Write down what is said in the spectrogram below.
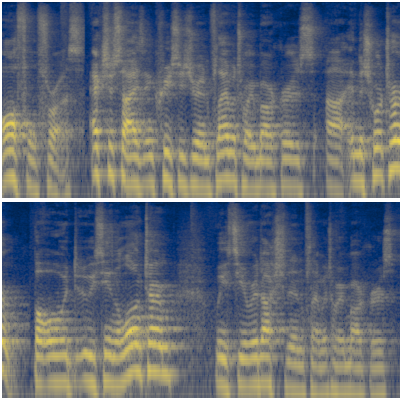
awful for us. Exercise increases your inflammatory markers uh, in the short term. But what do we see in the long term? We see a reduction in inflammatory markers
